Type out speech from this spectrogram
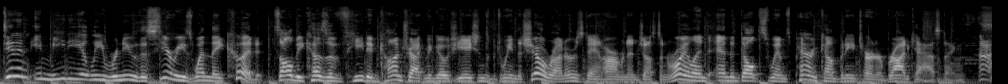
didn't immediately renew the series when they could. It's all because of heated contract negotiations between the showrunners, Dan Harmon and Justin Roiland, and Adult Swim's parent company, Turner Broadcasting. Ha!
